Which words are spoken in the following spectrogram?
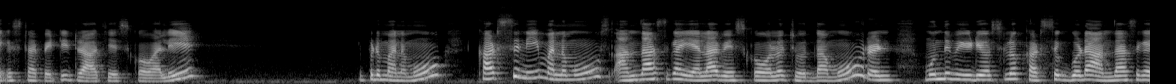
ఎక్స్ట్రా పెట్టి డ్రా చేసుకోవాలి. ఇప్పుడు మనము కట్స్ని మనము అందాసుగా ఎలా వేసుకోవాలో చూద్దాము. రెండు ముందు వీడియోస్లో కట్స్కి కూడా అందాసుగా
